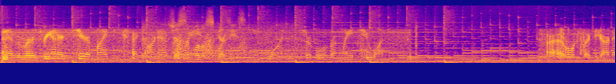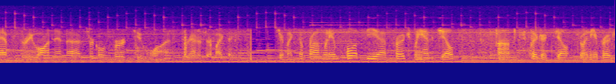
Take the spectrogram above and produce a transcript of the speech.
November 300 Sierra Mike. Expect RNAV. Just some little scuzzies. 1, circle runway 21. Alright, we'll expect the RNAV 31 and uh, circle for 2-1. 300 Sierra Mike, thanks. Sierra Mike, no problem. When you pull up the uh, approach, when you have gel, um, just clear direct gel, join the approach.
